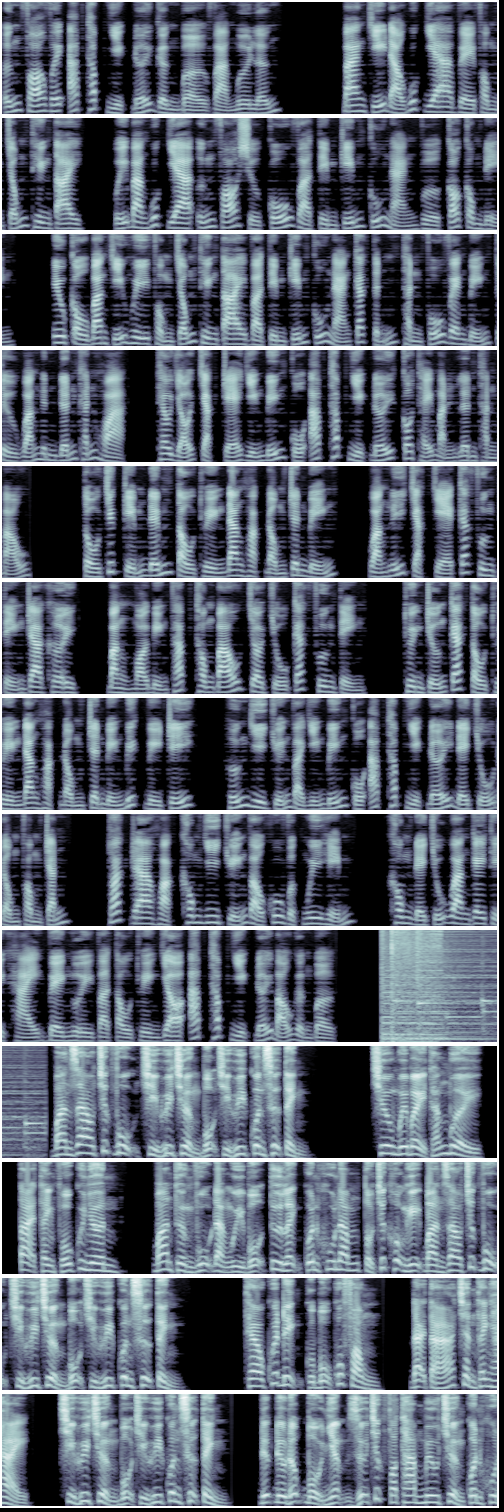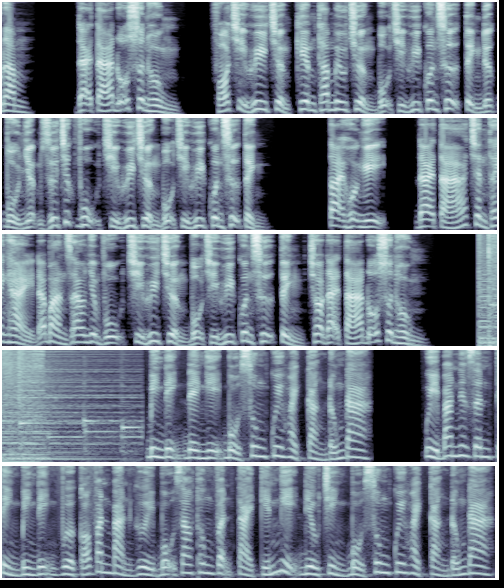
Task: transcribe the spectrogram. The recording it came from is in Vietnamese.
Ứng phó với áp thấp nhiệt đới gần bờ và mưa lớn. Ban chỉ đạo quốc gia về phòng chống thiên tai, Ủy ban quốc gia ứng phó sự cố và tìm kiếm cứu nạn vừa có công điện yêu cầu Ban Chỉ huy phòng chống thiên tai và tìm kiếm cứu nạn các tỉnh, thành phố ven biển từ Quảng Ninh đến Khánh Hòa, theo dõi chặt chẽ diễn biến của áp thấp nhiệt đới có thể mạnh lên thành bão. Tổ chức kiểm đếm tàu thuyền đang hoạt động trên biển, quản lý chặt chẽ các phương tiện ra khơi bằng mọi biện pháp thông báo cho chủ các phương tiện. Thuyền trưởng các tàu thuyền đang hoạt động trên biển biết vị trí, hướng di chuyển và diễn biến của áp thấp nhiệt đới để chủ động phòng tránh, thoát ra hoặc không di chuyển vào khu vực nguy hiểm, không để chủ quan gây thiệt hại về người và tàu thuyền do áp thấp nhiệt đới bão gần bờ. Bàn giao chức vụ chỉ huy trưởng Bộ Chỉ huy quân sự tỉnh. Chiều 17 tháng 10, tại thành phố Quy Nhơn, Ban Thường vụ Đảng ủy Bộ Tư lệnh Quân khu 5 tổ chức hội nghị bàn giao chức vụ chỉ huy trưởng Bộ Chỉ huy quân sự tỉnh. Theo quyết định của Bộ Quốc phòng, Đại tá Trần Thanh Hải, chỉ huy trưởng Bộ Chỉ huy quân sự tỉnh, được điều động bổ nhiệm giữ chức Phó Tham mưu trưởng Quân khu 5. Đại tá Đỗ Xuân Hùng, Phó Chỉ huy trưởng kiêm Tham mưu trưởng Bộ Chỉ huy quân sự tỉnh được bổ nhiệm giữ chức vụ Chỉ huy trưởng Bộ Chỉ huy quân sự tỉnh. Tại hội nghị, Đại tá Trần Thanh Hải đã bàn giao nhiệm vụ Chỉ huy trưởng Bộ Chỉ huy quân sự tỉnh cho Đại tá Đỗ Xuân Hùng. Bình Định đề nghị bổ sung quy hoạch cảng Đống Đa. Ủy ban Nhân dân tỉnh Bình Định vừa có văn bản gửi Bộ Giao thông Vận tải kiến nghị điều chỉnh bổ sung quy hoạch cảng Đống Đa.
